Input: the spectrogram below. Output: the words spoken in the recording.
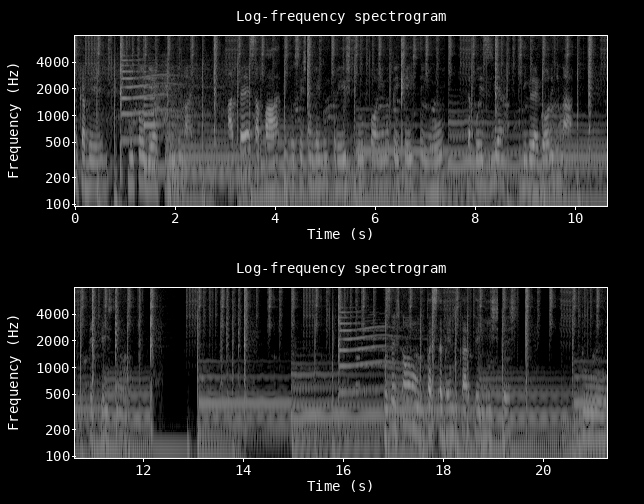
Acabei. Me empolguei aqui demais. Até essa parte vocês estão vendo um trecho do poema Pequei Senhor, da poesia de Gregório de Matos. Pequei Senhor. Vocês estão percebendo características do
